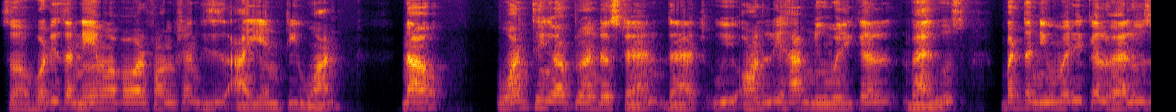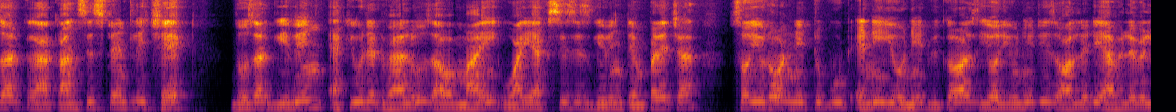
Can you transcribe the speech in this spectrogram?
So what is the name of our function? This is int1. Now one thing you have to understand that we only have numerical values but the numerical values are uh, consistently checked those are giving accurate values. Our my y-axis is giving temperature. So you don't need to put any unit because your unit is already available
